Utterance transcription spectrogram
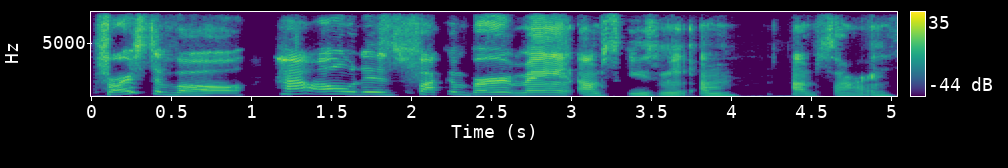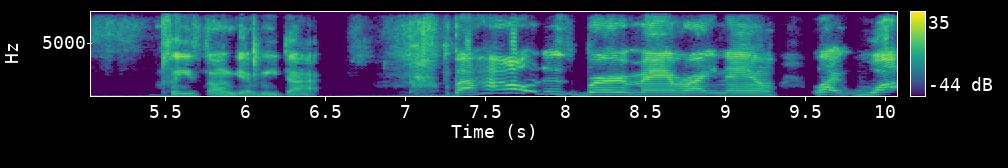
First of all, how old is fucking Birdman? Um, excuse me. I'm I'm sorry. Please don't get me Doc. But how old is Birdman right now? Like, what?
